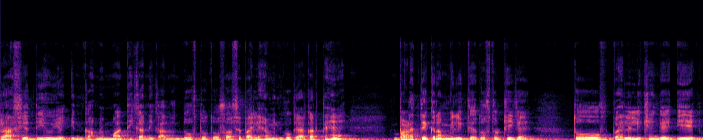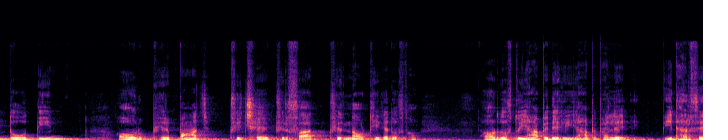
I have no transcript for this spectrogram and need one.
राशियाँ दी हुई है, इनका हमें माध्यिका निकालना दोस्तों तो सबसे पहले हम इनको क्या करते हैं, बढ़ते क्रम में लिखते हैं, दोस्तों, ठीक है? तो पहले लिखेंगे एक, दो, तीन और फिर पाँच, फिर छः, फिर सात, फिर नौ, ठीक है, दोस्तों? और दोस्तों यहाँ पे देखिए, यहाँ पे पहले इधर से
